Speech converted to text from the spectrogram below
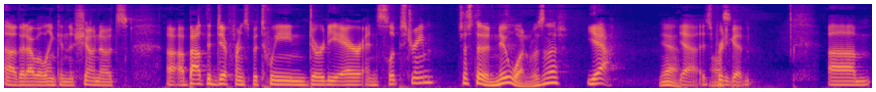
uh, that I will link in the show notes uh, about the difference between dirty air and slipstream. Just did a new one, wasn't it? Yeah, Yeah. yeah, it's pretty good. Um,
